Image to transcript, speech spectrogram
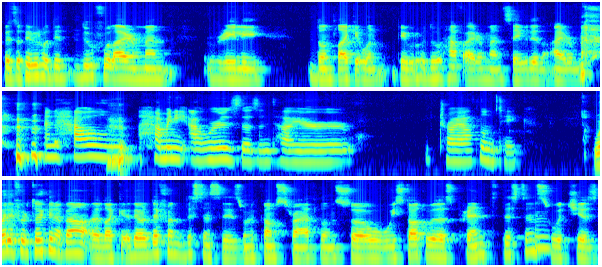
because the people who did do full Ironman really don't like it when people who do half Ironman say we did an Ironman. and how how many hours does entire triathlon take? well, if we're talking about uh, like there are different distances when it comes to triathlon. So we start with a sprint distance, Mm. which is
